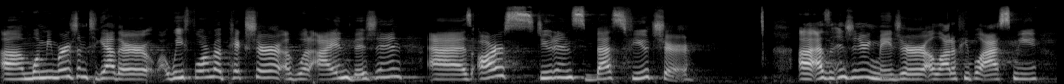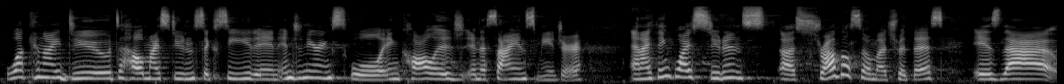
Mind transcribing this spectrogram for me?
um, when we merge them together, we form a picture of what I envision as our students' best future. Uh, as an engineering major, a lot of people ask me, what can I do to help my students succeed in engineering school, in college, in a science major? And I think why students uh, struggle so much with this is that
